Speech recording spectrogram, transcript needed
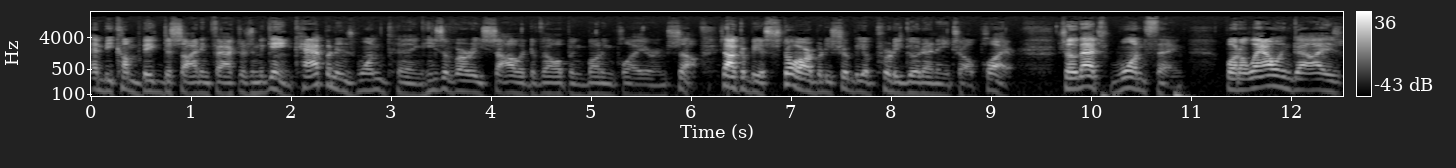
and become big deciding factors in the game. Kapanen's one thing. He's a very solid, developing, budding player himself. He's not going to be a star, but he should be a pretty good NHL player. So that's one thing. But allowing guys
